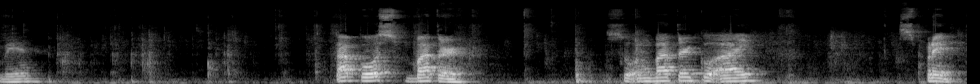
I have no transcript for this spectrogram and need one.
Ba yan? Tapos, butter. So, ang butter ko ay spread.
